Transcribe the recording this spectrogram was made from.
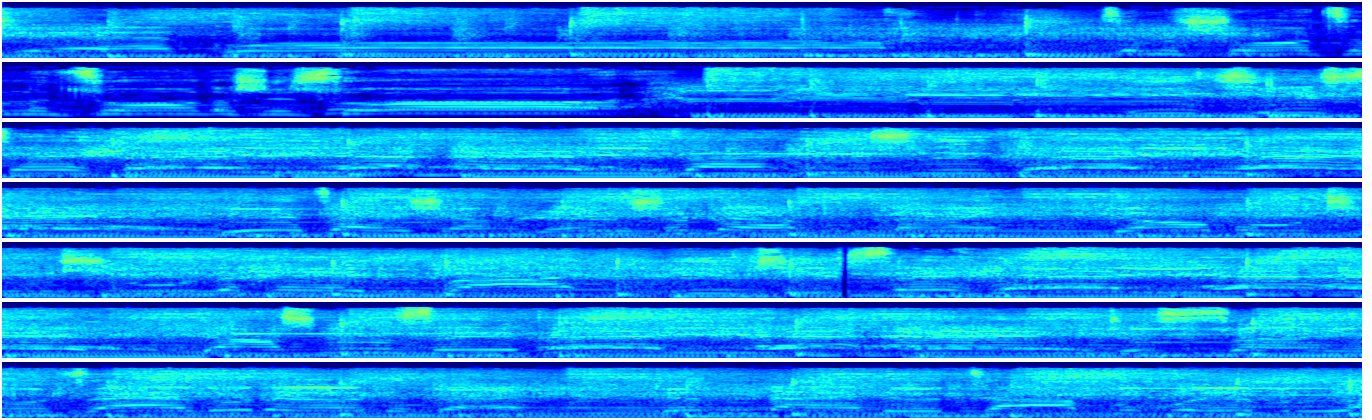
结果？怎么说怎么做都是错。一起 say hey，yeah 带你次 hey，别再想人生的无奈，搞不清楚的黑与白。一起 say hey，大声 say hey，就算有再多的等待，等待的他不会不来。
